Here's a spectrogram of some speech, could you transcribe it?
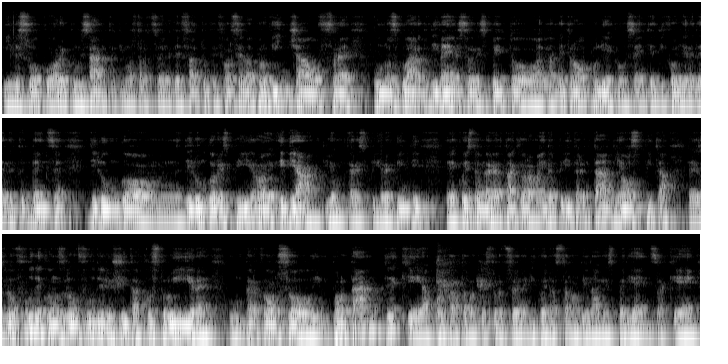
il suo cuore pulsante, dimostrazione del fatto che forse la provincia offre uno sguardo diverso rispetto alla metropoli e consente di cogliere delle tendenze di lungo, di lungo respiro e di ampio respiro. Quindi quindi eh, questa è una realtà che oramai da più di 30 anni ospita eh, Slow Food e con Slow Food è riuscita a costruire un percorso importante che ha portato alla costruzione di quella straordinaria esperienza che è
